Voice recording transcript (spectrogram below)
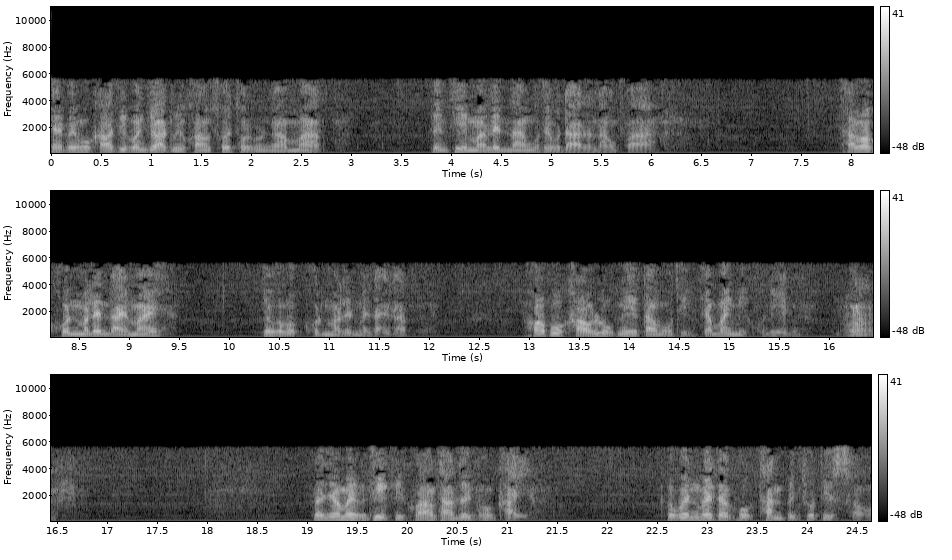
แต่เป็นภูเขาที่บนยอดมีความสวยสดงดงามมาก เป็นที่มาเล่นน้ำของเทวดาและนางฟ้าถามว่าคนมาเล่นได้ไหมโยมก็บอกคนมาเล่นไม่ได้ครับ เพราะภูเขาลูกนี้ตามปกติจะไม่มีคนเห็นและจะไม่เป็นที่กีดขวางทางเดินของใครก็เว้นไว้แต่พวกท่านเป็นชุดที่สอง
